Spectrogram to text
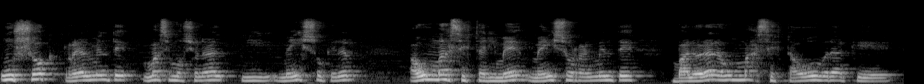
un shock realmente más emocional y me hizo querer aún más este anime, me hizo realmente valorar aún más esta obra que,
